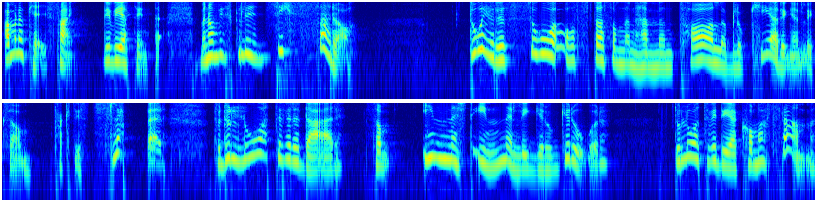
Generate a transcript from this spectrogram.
ja men okej, fine, vi vet inte. Men om vi skulle gissa då? Då är det så ofta som den här mentala blockeringen liksom faktiskt släpper. För då låter vi det där som innerst inne ligger och gror då låter vi det komma fram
